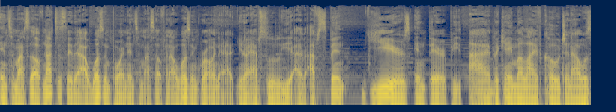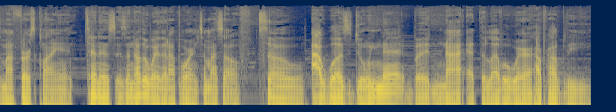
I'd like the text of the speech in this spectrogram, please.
into myself. Not to say that I wasn't pouring into myself and I wasn't growing at, you know, absolutely. I, have spent years in therapy. I became a life coach and I was my first client. Tennis is another way that I pour into myself. So I was doing that, but not at the level where I probably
